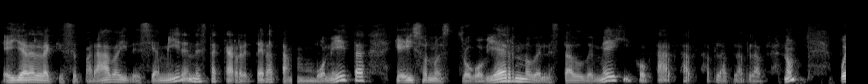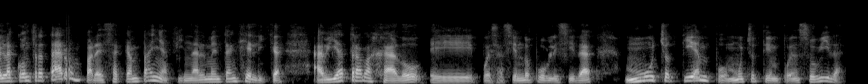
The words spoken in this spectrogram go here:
Ella era la que se paraba y decía, miren esta carretera tan bonita que hizo nuestro gobierno del Estado de México, bla, bla, bla, bla, bla, bla, bla, ¿no? Pues la contrataron para esa campaña. Finalmente, Angélica había trabajado eh, pues haciendo publicidad mucho tiempo, mucho tiempo en su vida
